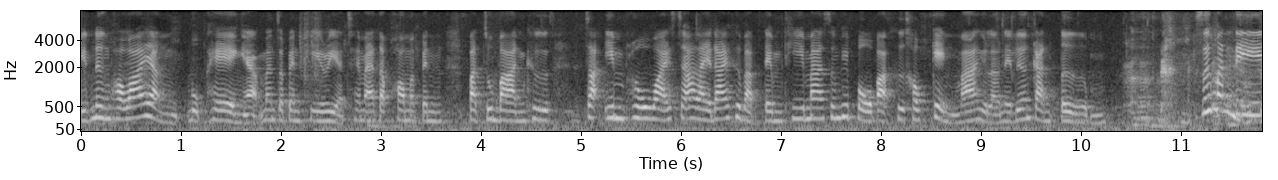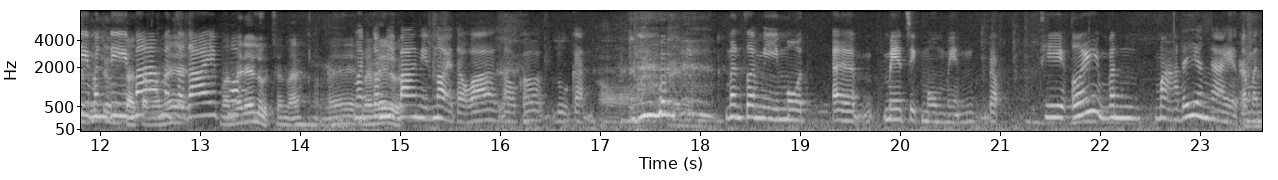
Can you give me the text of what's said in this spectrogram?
นิดนึง เพราะว่าอย่างบุพเพอย่างเงี้ยมันจะเป็น period ใช่ไหมแต่พอมันเป็นปัจจุบันคือจะ improvise จะอะไรได้คือแบบเต็มที่มากซึ่งพี่โป๊ปอะคือเขาเก่งมากอยู่แล้วในเรื่องการเติมเออซึ่งมันดีมันดีแต่แต่มากมันจะได้พมันวกไม่ได้หลุดใช่ไหมมันไม่มันก็ไได้มีหลุดบ้างนิดหน่อยแต่ว่าเราก็รู้กัน อ๋อ มันจะมีโมดเอ่อเมจิกโมเมนต์แบบ ที่ เอ้ย มันมาได้ยังไงอะแต่มัน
